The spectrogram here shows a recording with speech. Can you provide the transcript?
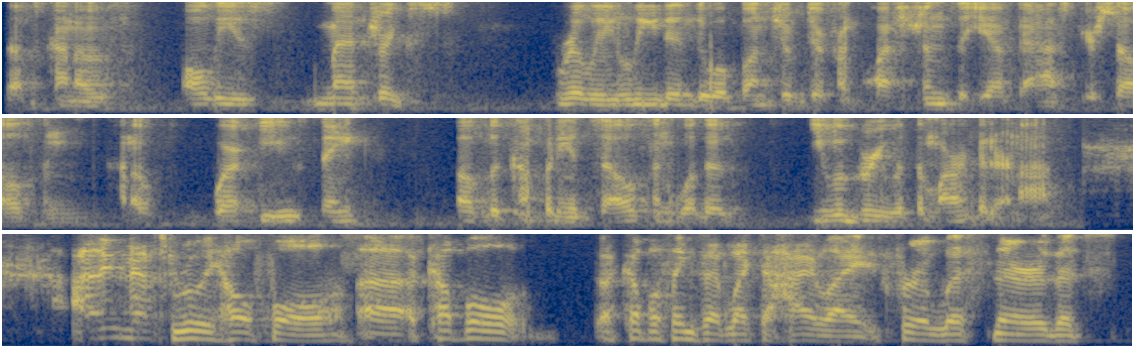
that's kind of all these metrics really lead into a bunch of different questions that you have to ask yourself and kind of what you think of the company itself and whether you agree with the market or not. I think that's really helpful. Uh, a couple a couple things I'd like to highlight for a listener that's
